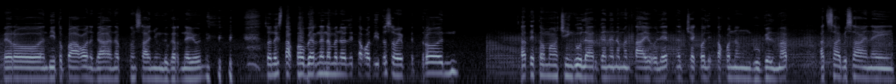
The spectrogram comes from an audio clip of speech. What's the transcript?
Pero andito pa ako, naghahanap kung saan yung lugar na yun. so nag-stop over na naman ulit ako dito sa may Petron. At ito mga chingo, larga na naman tayo ulit. Nag-check ulit ako ng Google Map. At sabi sa akin ay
